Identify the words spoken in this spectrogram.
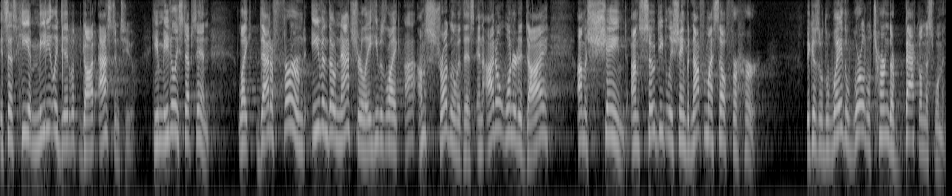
it says he immediately did what God asked him to. He immediately steps in. Like that affirmed, even though naturally he was like, I- am struggling with this and I don't want her to die. I'm ashamed. I'm so deeply ashamed, but not for myself, for her. Because of the way the world will turn their back on this woman,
